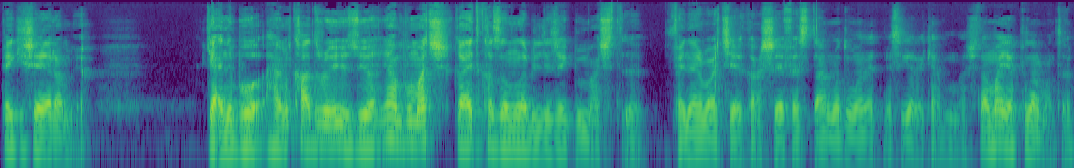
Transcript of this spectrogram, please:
pek işe yaramıyor. Yani bu hem kadroyu üzüyor. Yani bu maç gayet kazanılabilecek bir maçtı. Fenerbahçe'ye karşı Efes darma duman etmesi gereken bir maçtı ama yapılamadı.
